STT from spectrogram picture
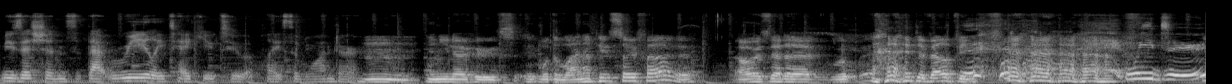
musicians that really take you to a place of wonder. Mm. And you know who's what the lineup is so far? Oh, is that a developing? we do,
